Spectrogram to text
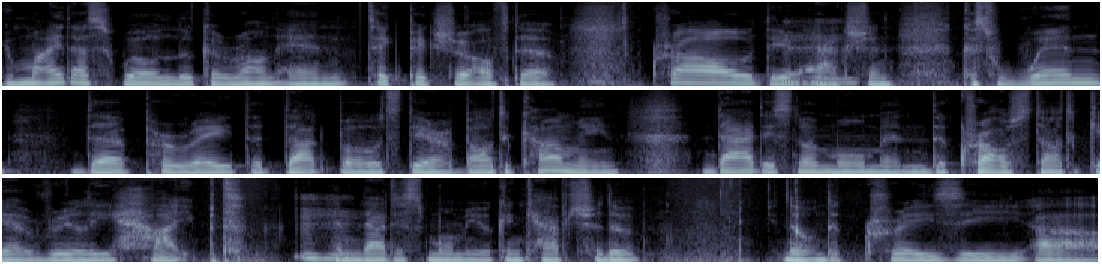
you might as well look around and take picture of the crowd their Mhm. action because when the parade the duck boats they're about to come in that is the moment the crowd start to get really hyped Mm-hmm. and that is the moment you can capture the you know the crazy uh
